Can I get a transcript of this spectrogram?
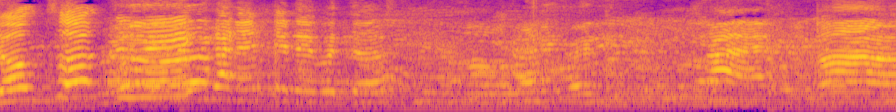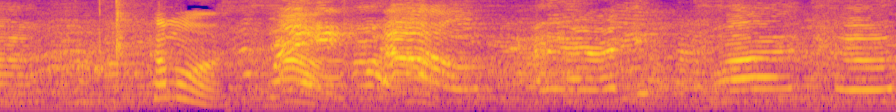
Don't talk to me. You gotta hit it with the. Ready? Right. Uh, Come on. ready? Go. Are you ready? One, two.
